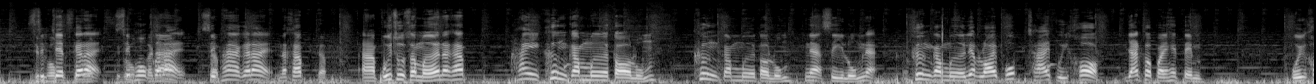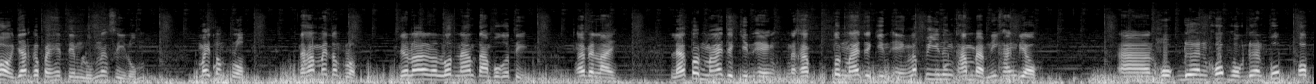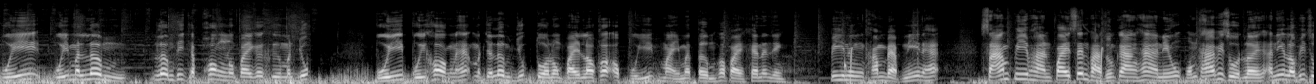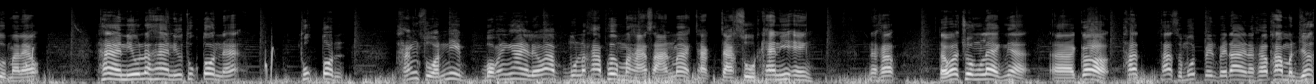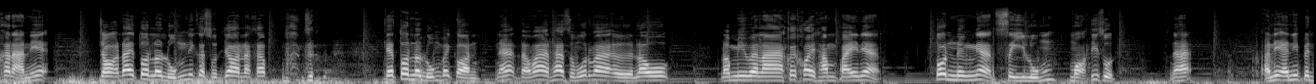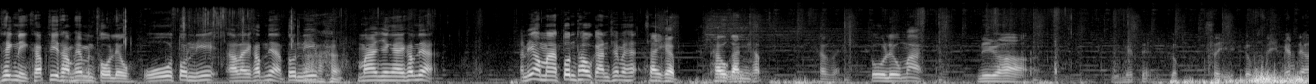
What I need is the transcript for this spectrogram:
17 ก็ได้ 16 ก็ได้ 15 ก็ได้นะครับ ปุ๋ยสูตรเสมอนะครับ ให้ครึ่งกำมือต่อหลุม ครึ่งกำมือต่อหลุมเนี่ยสี่หลุมเนี่ยครึ่งกำมือเรียบร้อยปุ๊บใช้ปุ๋ยคอกยัดเข้าไปให้เต็ม ปุ๋ยคอกยัดเข้าไปให้เต็มหลุมทั้งสี่หลุม ไม่ต้องกลบนะครับไม่ต้องกลบเดี๋ยวเราลดน้ำตามปกติไม่เป็นไร แล้วต้นไม้จะกินเองนะครับ ต้นไม้จะกินเองแล้วปีหนึ่งทำแบบนี้ครั้งเดียวหกเดือนครบหกเดือนปุ๊บพอปุ๋ยปุ๋ยมันเริ่มเริ่มที่จะพองลงไปก็คือมันยุบ ปุ๋ยปุ๋ยคอกนะฮะมันจะเริ่มยุบตัวลงไป เราก็เอาปุ๋ยใหม่มาเติมเข้าไปแค่นั้นเอง ปีหนึ่งทำแบบนี้นะฮะสามปีผ่านไปเส้นผ่าศูนย์กลาง 5 นิ้ว ผมท้าพิสูจน์เลย อันนี้เราพิสูจน์มาแล้ว 5 นิ้วแล้ว 5 นิ้วทุกต้นนะฮะทุกต้น ทั้งสวนนี่บอกง่ายๆเลยว่ามูลค่าเพิ่มมหาศาลมากจากจากสูตรแค่นี้เองนะครับแต่ว่าช่วงแรกเนี่ยอ่าก็ถ้าถ้าสมมติเป็นไปได้นะครับ ถ้ามันเยอะขนาดนี้ เจาะได้ต้นละหลุมนี่ก็สุดยอดนะครับ แค่ต้นละหลุมไปก่อนนะแต่ว่าถ้าสมมุติว่าเออเรา เรามีเวลาค่อยๆทำไปเนี่ยต้นหนึ่งเนี่ยสี่หลุมเหมาะที่สุดนะฮะอันนี้อันนี้เป็นเทคนิคครับที่ทำให้มันโตเร็ว โอ้ต้นนี้อะไรครับเนี่ยต้นนี้มายังไงครับเนี่ย อันนี้เอามาต้นเท่ากันใช่ไหมฮะใช่ครับเท่ากันครับเท่ากันโตเร็วมาก นี่ก็กี่เม็ดเนี่ยเกือบสี่เกือบสี่เม็ดนะ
